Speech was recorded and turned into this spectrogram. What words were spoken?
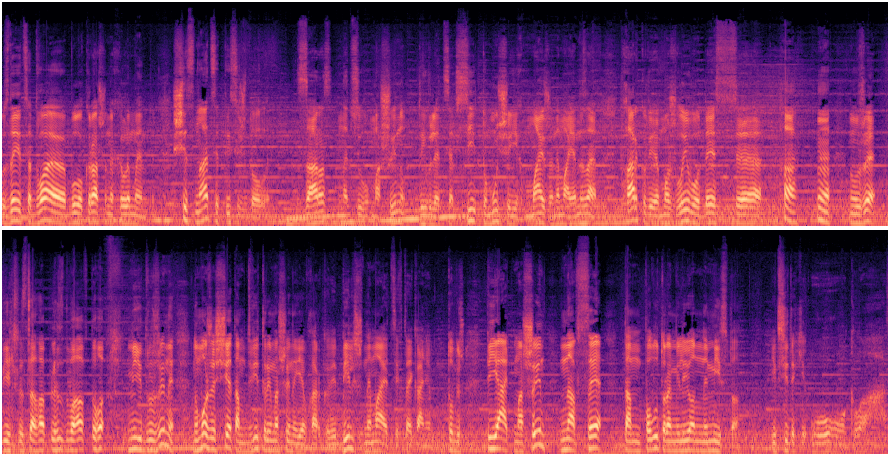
здається, два було крашених елементи. 16 тисяч доларів. Зараз на цю машину дивляться всі, тому що їх майже немає. Я не знаю, в Харкові можливо десь. е, Ну, вже більше стало плюс два авто моєї дружини. Ну, може, ще там 2-3 машини є в Харкові. Більш немає цих тайканів. Тобі ж 5 машин на все там полутора мільйонне місто. І всі такі: о, клас!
